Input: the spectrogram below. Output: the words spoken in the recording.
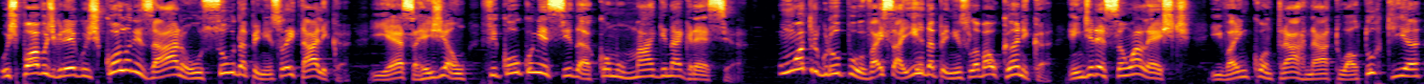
Os povos gregos colonizaram o sul da Península Itálica e essa região ficou conhecida como Magna Grécia. Um outro grupo vai sair da Península Balcânica em direção a leste e vai encontrar na atual Turquia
